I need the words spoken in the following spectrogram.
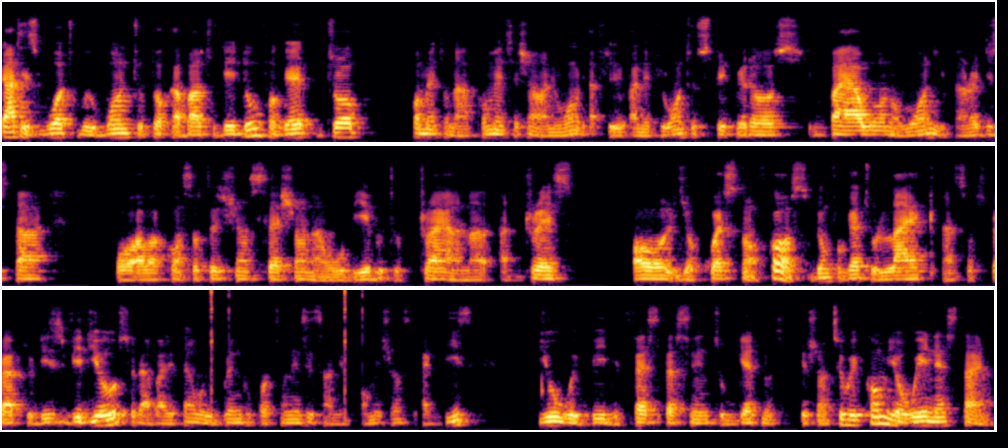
that is what we want to talk about today. Don't forget, drop comment on our comment section and, you want, if you, and if you want to speak with us via one-on-one, -on -one, you can register for our consultation session and we'll be able to try and address all your questions. Of course, don't forget to like and subscribe to this video so that by the time we bring opportunities and informations like this, you will be the first person to get notification. Till we come your way next time.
